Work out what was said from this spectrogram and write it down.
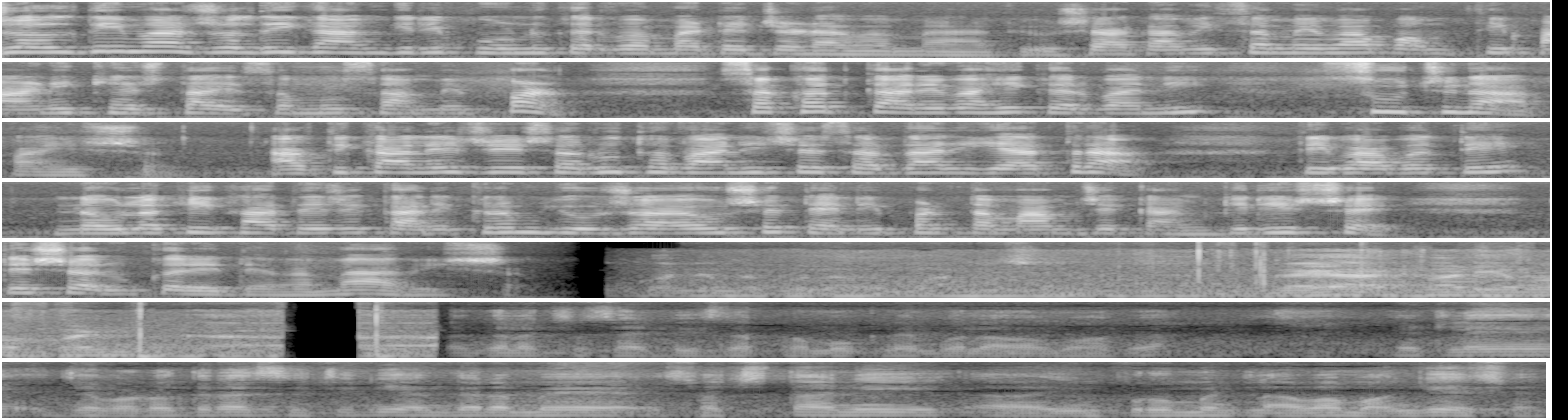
જલ્દીમાં જલ્દી કામગીરી પૂર્ણ કરવા માટે જણાવવામાં આવ્યું છે. આગામી સમયમાં પંપથી પાણી ખેંચતા એસમો સામે પણ સખત કાર્યવાહી કરવાની સૂચના અપાઈ છે. આવતીકાલે જે શરૂ થવાની છે સરદાર યાત્રા તે બાબતે નવલખી ખાતે જે કાર્યક્રમ યોજાયો છે તેની પણ તમામ જે કામગીરી છે તે શરૂ કરી દેવામાં આવી છે. ગયા અઠવાડિયામાં પણ અલગ અલગ સોસાયટીઝના પ્રમુખને બોલાવવામાં આવ્યા. એટલે જે વડોદરા સિટીની અંદર અમે સ્વચ્છતાની ઇમ્પ્રુવમેન્ટ લાવવા માંગીએ છીએ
